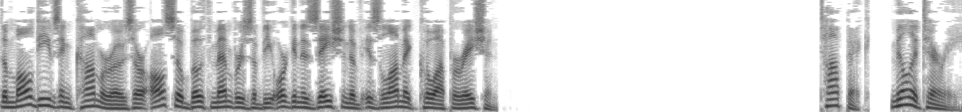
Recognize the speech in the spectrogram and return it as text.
The Maldives and Comoros are also both members of the Organization of Islamic Cooperation. Military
